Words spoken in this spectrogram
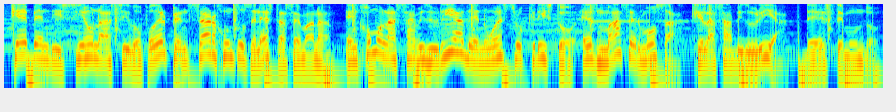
Qué bendición ha sido poder pensar juntos en esta semana en cómo la sabiduría de nuestro Cristo es más hermosa que la sabiduría de este mundo.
